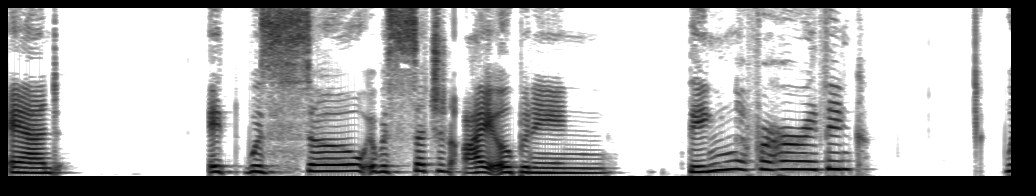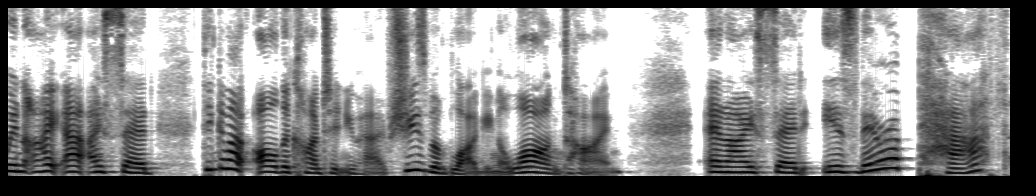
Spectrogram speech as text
And it was so, it was such an eye opening thing for her, I think. When I I said, think about all the content you have. She's been blogging a long time. And I said, is there a path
